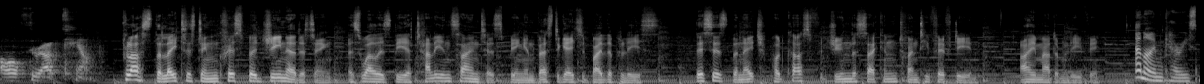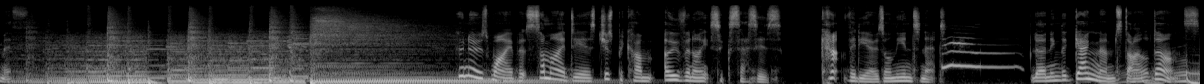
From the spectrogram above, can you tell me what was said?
all throughout camp. Plus, the latest in CRISPR gene editing, as well as the Italian scientists being investigated by the police. This is the Nature Podcast for June the 2nd, 2015. I'm Adam Levy. And I'm Kerry Smith. Who knows why, but some ideas just become overnight successes. Cat videos on the internet. Learning the Gangnam Style dance.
